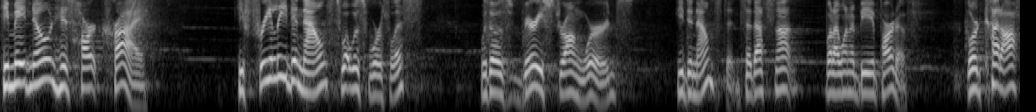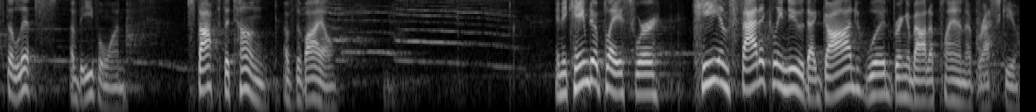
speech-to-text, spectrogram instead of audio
He made known his heart cry. He freely denounced what was worthless with those very strong words. He denounced it and said, That's not what I want to be a part of. Lord, cut off the lips of the evil one, stop the tongue of the vile. And he came to a place where he emphatically knew that God would bring about a plan of rescue.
